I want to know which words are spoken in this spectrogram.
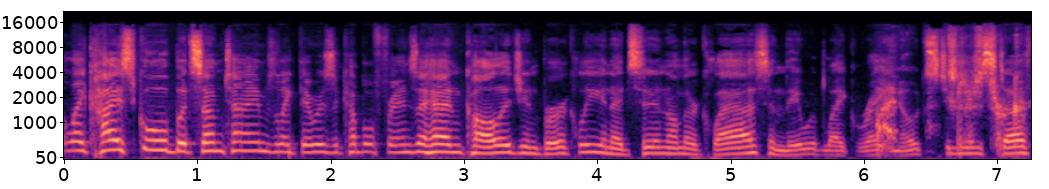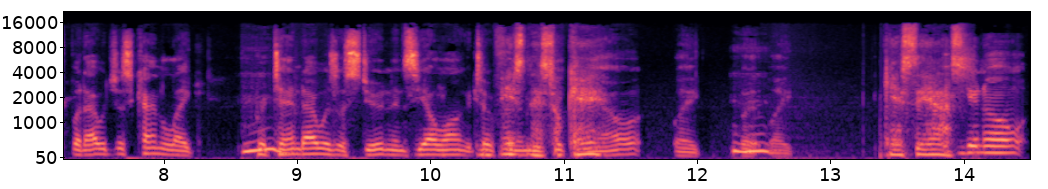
like high school, but sometimes like there was a couple friends I had in college in Berkeley, and I'd sit in on their class, and they would like write notes to me and stuff. But I would just kind of like pretend I was a student and see how long it took for them to Business, kick me out. Like, but like, Kiss the ass. you know,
